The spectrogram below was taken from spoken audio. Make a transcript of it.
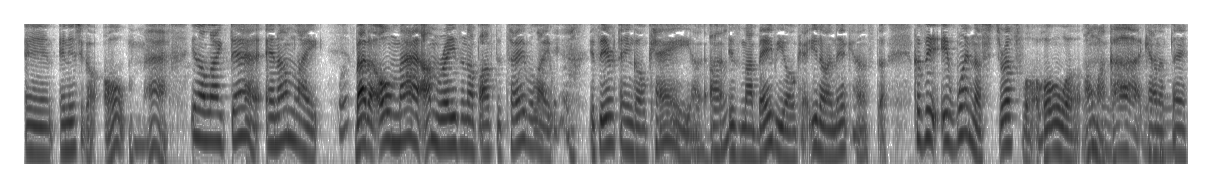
And and then she go, oh my, you know, like that. And I'm like, What's- by the oh my, I'm raising up off the table like, is everything okay? I, I, is my baby okay? You know, and that kind of stuff. Cause it, it wasn't a stressful oh uh, oh my god kind of thing,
